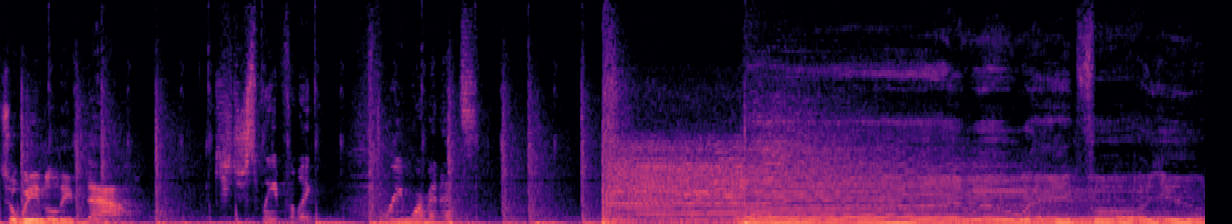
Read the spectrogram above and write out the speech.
So we need to leave now. Can you just wait for like three more minutes? wait for you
